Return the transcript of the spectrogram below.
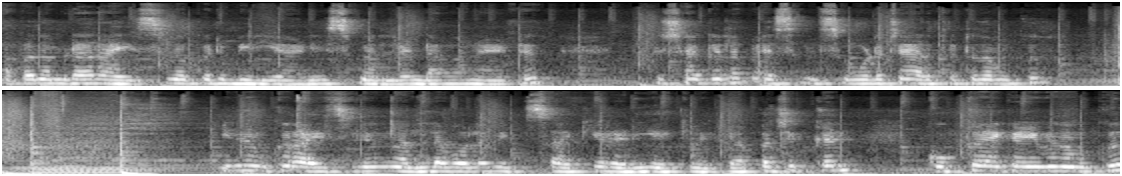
അപ്പോൾ നമ്മുടെ റൈസിനൊക്കെ ഒരു ബിരിയാണി സ്മെല്ല് ഉണ്ടാവാനായിട്ട് ഒരു ശകലം എസൻസ് കൂടെ ചേർത്തിട്ട് നമുക്ക് ഇനി നമുക്ക് റൈസിന് നല്ലപോലെ മിക്സാക്കി റെഡിയാക്കി വെക്കാം. അപ്പോൾ ചിക്കൻ കുക്കായി കഴിയുമ്പോൾ നമുക്ക്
